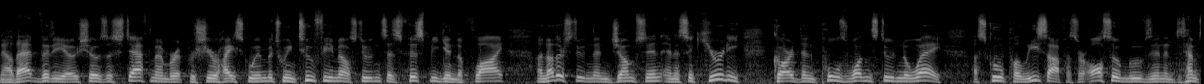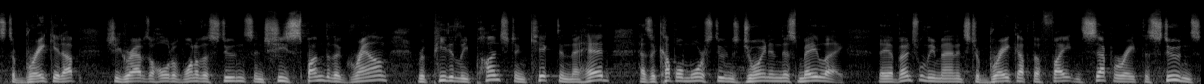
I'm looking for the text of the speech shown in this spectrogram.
Now that video shows a staff member at Brashear High School in between two female students as fists begin to fly. Another student then jumps in and a security guard then pulls one student away. A school police officer also moves in and attempts to break it up. She grabs a hold of one of the students and she's spun to the ground, repeatedly punched and kicked in the head as a couple more students join in this melee. They eventually managed to break up the fight and separate the students.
